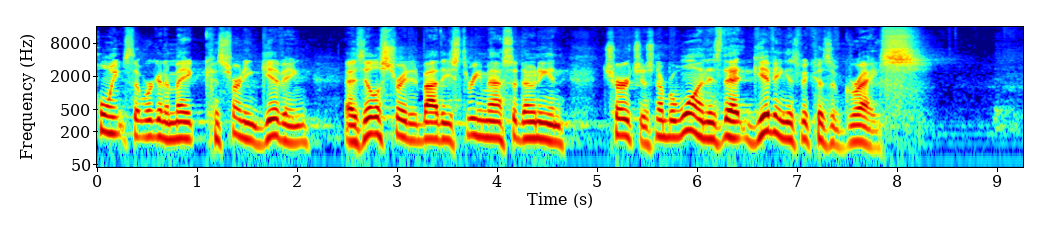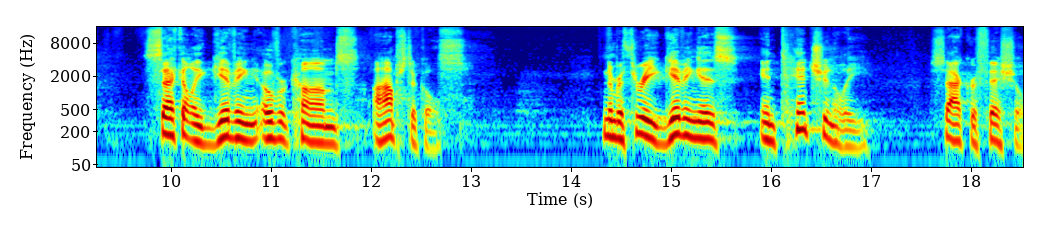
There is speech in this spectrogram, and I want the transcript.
points that we're going to make concerning giving as illustrated by these three Macedonian churches. Number one is that giving is because of grace. Secondly, giving overcomes obstacles. Number three, giving is intentionally sacrificial.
